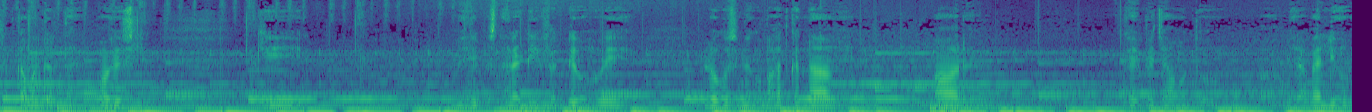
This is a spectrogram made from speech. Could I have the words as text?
सबका मन करता है ऑब्वियसली कि मेरी पर्सनालिटी इफ़ेक्टिव हुए, लोगों से मेरे को बात करना आवे, और कहीं पे जाऊँ तो मेरा वैल्यू हो।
